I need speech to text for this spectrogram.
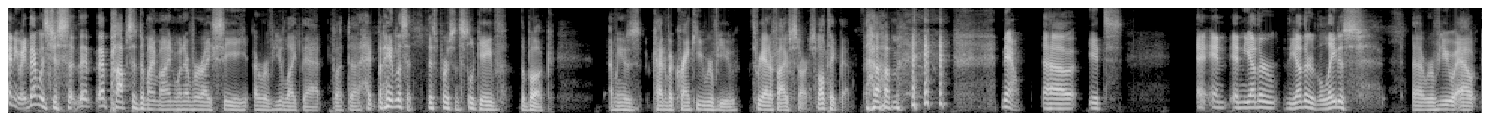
anyway, that was just that, that pops into my mind whenever I see a review like that. But uh, hey, but hey, listen, this person still gave the book. I mean, it was kind of a cranky review, three out of five stars. So I'll take that. Um, now, uh, it's and and the other the other the latest uh, review out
